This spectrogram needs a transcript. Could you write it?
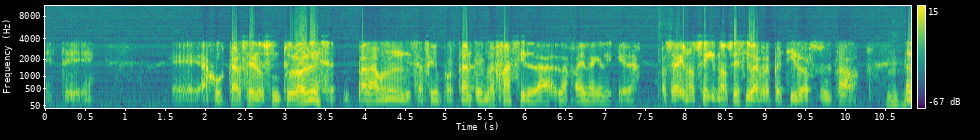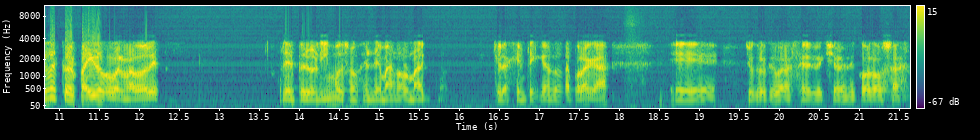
este, eh, ajustarse los cinturones para un desafío importante. No es fácil la, la faena que le queda. O sea, no sé, no sé si va a repetir los resultados. El resto del país, los gobernadores del peronismo, que son gente más normal que la gente que anda por acá, eh, yo creo que van a ser elecciones decorosas,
